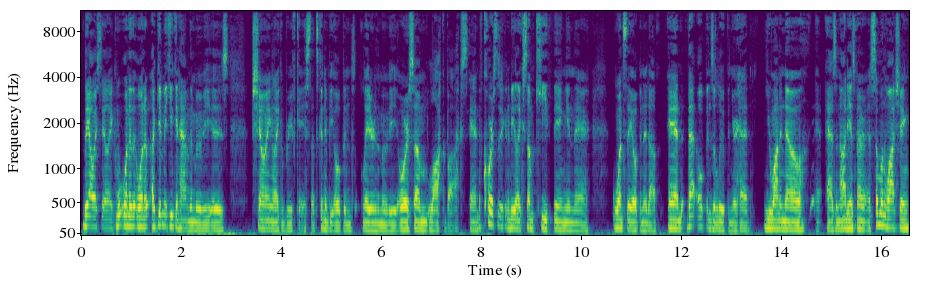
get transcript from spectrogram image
they always say like one of the one of, a gimmick you can have in the movie is showing like a briefcase that's going to be opened later in the movie or some lockbox. And of course there's going to be like some key thing in there once they open it up. And that opens a loop in your head. You want to know as an audience member as someone watching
